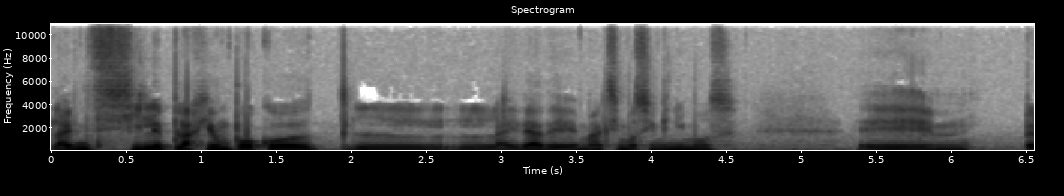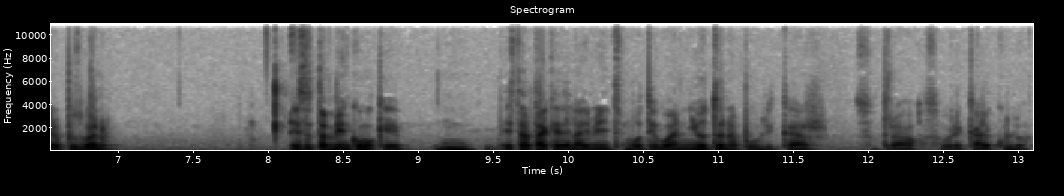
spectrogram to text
Leibniz sí le plagió un poco la idea de máximos y mínimos, em, pero pues bueno, eso también como que mm, este ataque de Leibniz motivó a Newton a publicar su trabajo sobre cálculo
